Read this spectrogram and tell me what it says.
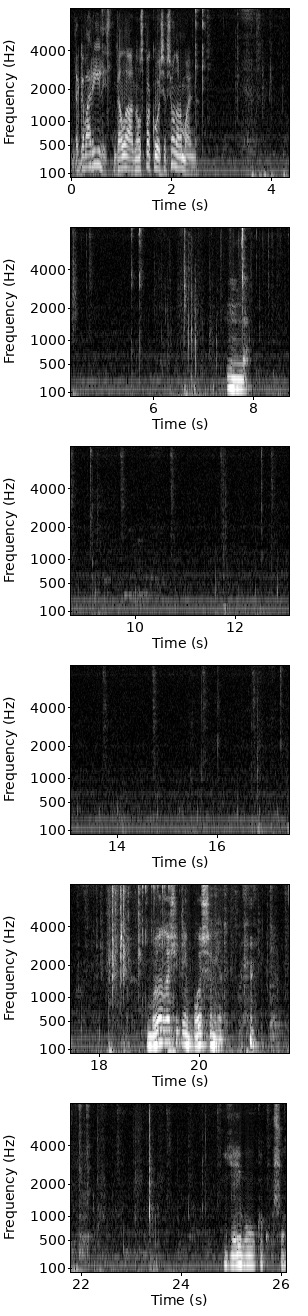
Договорились? Да ладно, успокойся, все нормально. Да. Был защитник, больше нет. Я его укокошил.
